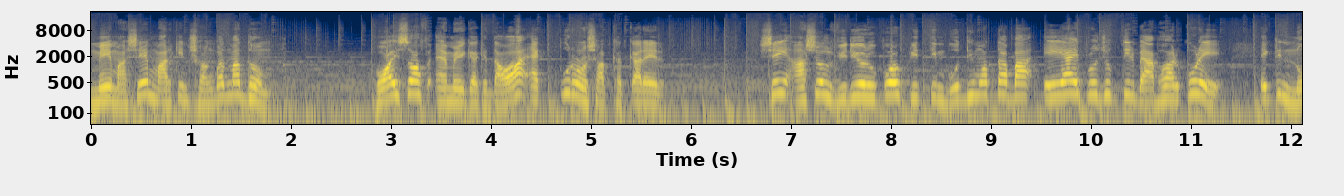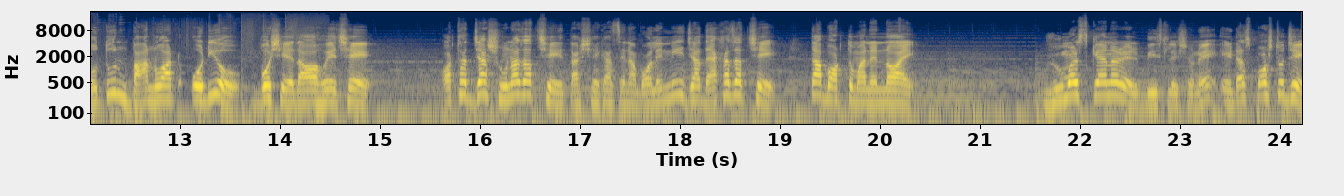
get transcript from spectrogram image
মে মাসে মার্কিন সংবাদ মাধ্যম ভয়েস অফ আমেরিকাকে দেওয়া এক পুরনো সাক্ষাৎকারের। সেই আসল ভিডিওর উপর কৃত্রিম বুদ্ধিমত্তা বা এআই প্রযুক্তির ব্যবহার করে একটি নতুন বানোয়াট অডিও বসিয়ে দেওয়া হয়েছে। অর্থাৎ যা শোনা যাচ্ছে তা শেখ হাসিনা বলেননি, যা দেখা যাচ্ছে তা বর্তমানের নয়। রুমার স্ক্যানারের বিশ্লেষণে এটা স্পষ্ট যে,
